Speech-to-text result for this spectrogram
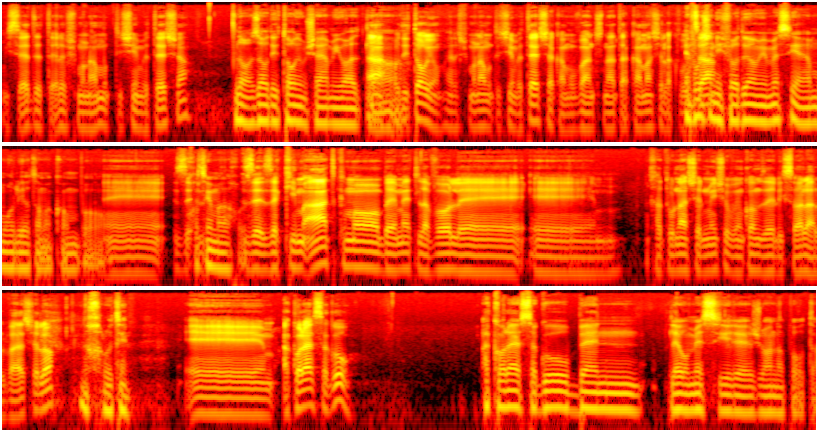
מסעדת 1899. לא, זה אודיטוריום שהיה מיועד. אה, אודיטוריום, 1899, כמובן שנת ההקמה של הקבוצה. איפה שנפרדו ממסי היה אמור להיות המקום בו חוצים על החוזה. זה, זה כמעט כמו באמת לבוא ל- לחתונה של מישהו, במקום זה לנסוע להלוויה שלו. לחלוטין. אה, הכל היה סגור. הכל היה סגור בין לאו מסי לז'ואן לפורטה.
